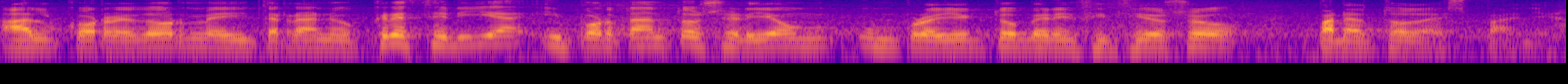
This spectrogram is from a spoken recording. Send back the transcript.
al, corredor mediterráneo crecería y por tanto sería un, proyecto beneficioso para toda España.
